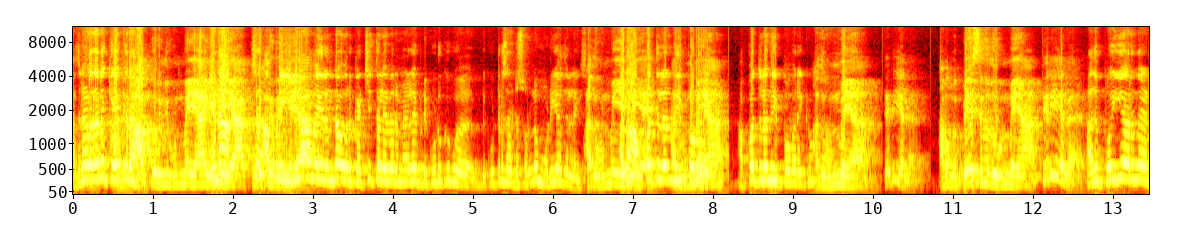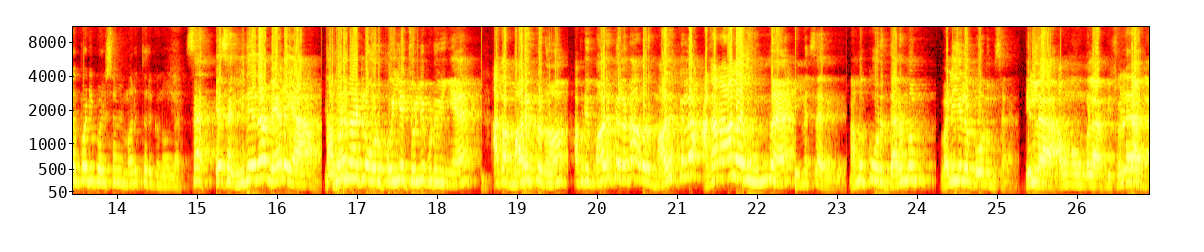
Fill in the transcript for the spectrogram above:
அதனால தானே அது கேக்குறாங்க வாக்குறுதி உண்மையா இல்லையா? அப்படி கொடுத்தது இல்லையா? இல்லாம இருந்தா ஒரு கட்சி தலைவர் மேல இப்படி கொடுக்க இப்படி குற்றச்சாட்டு சொல்ல முடியாது இல்லைங்க அது சார். உண்மை அது இல்லையே. அப்பத்துல இருந்து இப்ப உண்மையா? வரைக்கும் அப்பத்துல இருந்து இப்ப வரைக்கும். அது உண்மையா? தெரியல. அவங்க பேசுனது உண்மையா? தெரியல. அது பொய்யா இருந்தா எடப்பாடி பழனிசாமி மறுத்து இருக்கணும்ல சார் ஏ சார் இதேதான் வேலையா? தமிழ்நாட்டுல ஒரு பொய்யை சொல்லி விடுவீங்க அதை மறுக்கணும். அப்படி மறுக்கலன்னா அவர் மறுக்கல அதனால அது உண்மை. என்ன சார் இது? நமக்கு ஒரு தர்மம் வழியில போகணும் சார் இல்ல அவங்க உங்களை அப்படி சொல்லிட்டாங்க.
